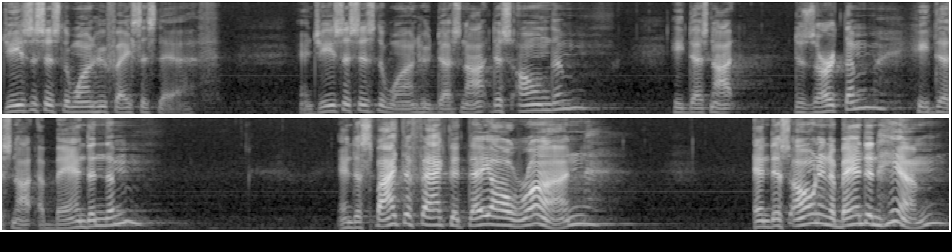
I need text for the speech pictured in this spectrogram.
Jesus is the one who faces death. And Jesus is the one who does not disown them, he does not desert them, he does not abandon them. And despite the fact that they all run and disown and abandon him,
